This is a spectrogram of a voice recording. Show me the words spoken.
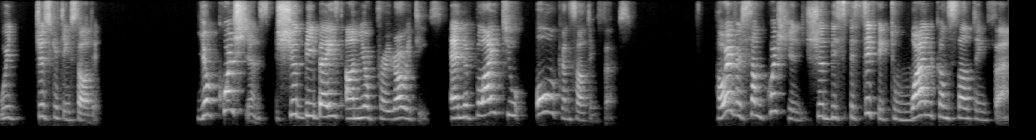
we're just getting started. Your questions should be based on your priorities and apply to all consulting firms. However, some questions should be specific to one consulting firm,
